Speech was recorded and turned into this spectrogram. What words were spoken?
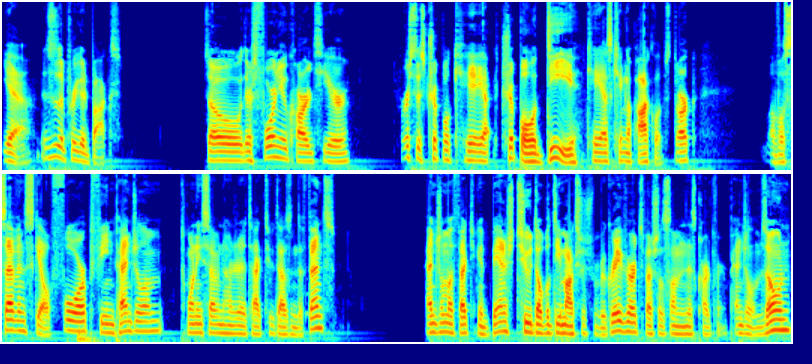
Yeah, this is a pretty good box. So there's four new cards here. First is triple K, triple D, Chaos King Apocalypse, Dark, level seven, scale four, Fiend Pendulum, 2700 attack, 2000 defense. Pendulum effect: You can banish two double D monsters from your graveyard. Special summon this card from your Pendulum Zone.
